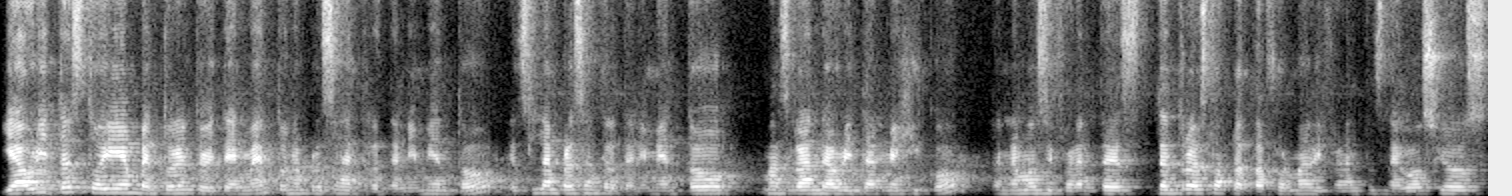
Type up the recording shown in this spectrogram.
Y ahorita estoy en Ventura Entertainment, una empresa de entretenimiento. Es la empresa de entretenimiento más grande ahorita en México. Tenemos diferentes, dentro de esta plataforma, diferentes negocios,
